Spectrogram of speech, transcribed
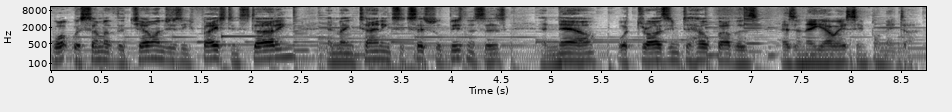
what were some of the challenges he faced in starting and maintaining successful businesses, and now what drives him to help others as an EOS implementer.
